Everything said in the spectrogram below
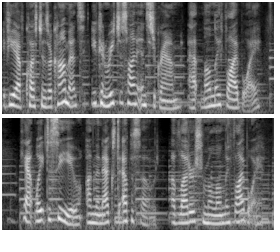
If you have questions or comments, you can reach us on Instagram at Lonely Flyboy. Can't wait to see you on the next episode of Letters from a Lonely Flyboy.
